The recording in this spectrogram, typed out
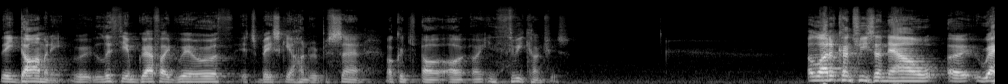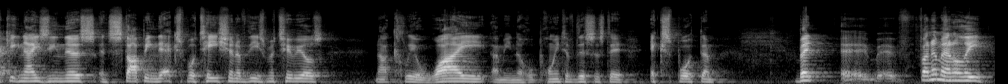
they dominate. Lithium, graphite, rare earth. It's basically 100% in three countries a lot of countries are now uh, recognizing this and stopping the exploitation of these materials. Not clear why. I mean, the whole point of this is to export them. But uh, fundamentally,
